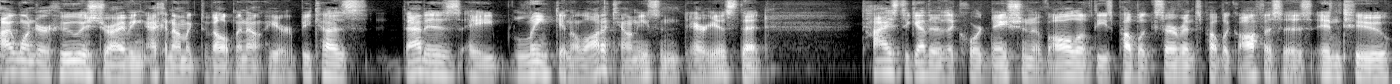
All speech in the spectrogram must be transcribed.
I wonder who is driving economic development out here because that is a link in a lot of counties and areas that ties together the coordination of all of these public servants, public offices into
